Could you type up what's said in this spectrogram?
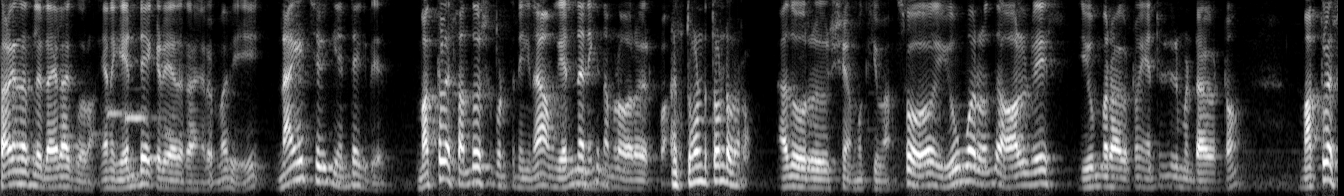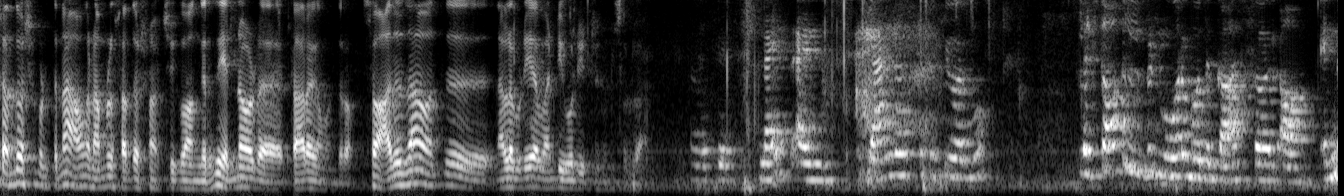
தலைநகரத்தில் டைலாக் வரும். எனக்கு எண்டே கிடையாதுறாங்கிற மாதிரி நகைச்சுவைக்கு எண்டே கிடையாது. மக்களை சந்தோஷப்படுத்துனீங்கன்னா அவங்க என்னன்னைக்கு நம்மளை வரவேற்பாங்க தோண்ட தோண்ட வரும். அது ஒரு விஷயம் முக்கியமாக ஸோ ஹியூமர் வந்து ஆல்வேஸ் ஹியூமர் ஆகட்டும் என்டர்டெயின்மெண்ட் ஆகட்டும் மக்களை சந்தோஷப்படுத்தினா அவங்க நம்மளை சந்தோஷமா வச்சுக்குவாங்கிறது என்னோட தாரகம் வந்துடும் ஸோ அதுதான் வந்து நல்லபடியாக வண்டி ஓட்டிட்டு இருக்குன்னு சொல்லுவாங்க let's talk lil bit more about the cast sir என்ன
